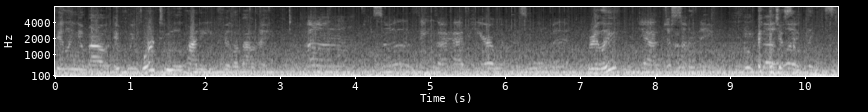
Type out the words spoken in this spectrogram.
feeling about if we were to move? How do you feel about it? Um, some of the things I have here I would miss a little bit. Really? Yeah, just something. Just some like- things.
